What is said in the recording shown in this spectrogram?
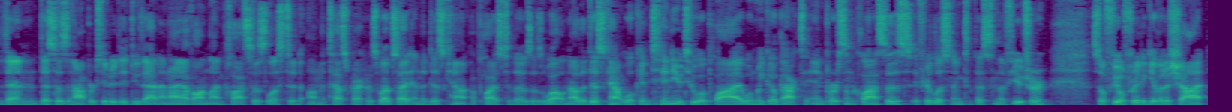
then this is an opportunity to do that. And I have online classes listed on the Testcrackers website, and the discount applies to those as well. Now, the discount will continue to apply when we go back to in person classes if you're listening to this in the future. So feel free to give it a shot.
